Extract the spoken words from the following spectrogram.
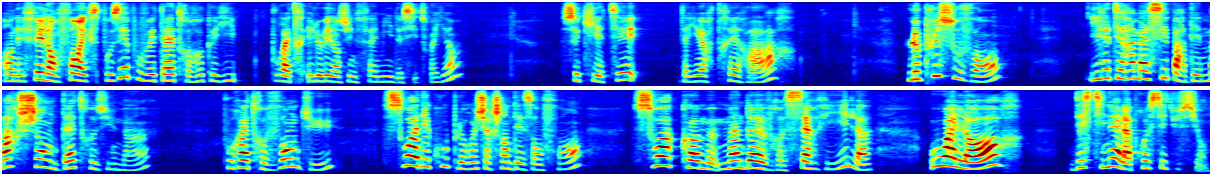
En effet, l'enfant exposé pouvait être recueilli pour être élevé dans une famille de citoyens, ce qui était d'ailleurs très rare. Le plus souvent, il était ramassé par des marchands d'êtres humains pour être vendu soit des couples recherchant des enfants, soit comme main-d'œuvre servile, ou alors destinée à la prostitution.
